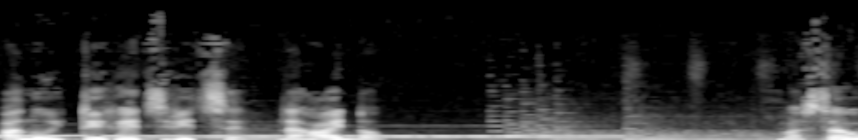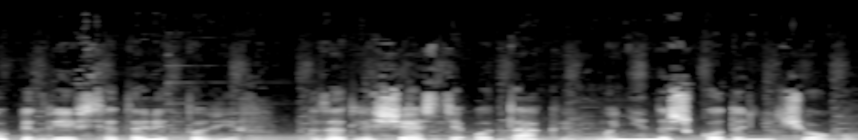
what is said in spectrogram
Ану, йди геть звідси, негайно. Масао підвівся та відповів Задля щастя отаки мені не шкода нічого.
